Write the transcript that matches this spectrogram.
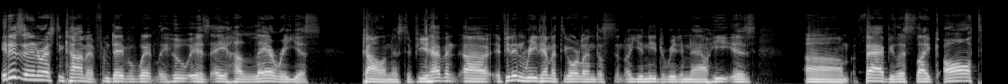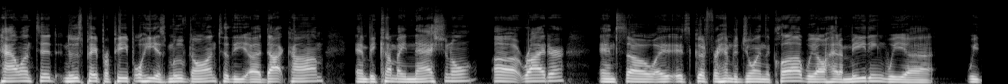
it is an interesting comment from David Whitley, who is a hilarious columnist. If you haven't, uh, if you didn't read him at the Orlando Sentinel, you need to read him now. He is um, fabulous. Like all talented newspaper people, he has moved on to the uh, .com and become a national uh, writer. And so it's good for him to join the club. We all had a meeting. We uh, we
